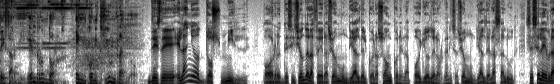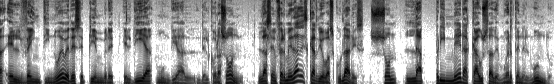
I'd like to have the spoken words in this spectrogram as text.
César Miguel Rondón, en Conexión Radio. Desde el año 2000, por decisión de la Federación Mundial del Corazón con el apoyo de la Organización Mundial de la Salud, se celebra el 29 de septiembre el Día Mundial del Corazón. Las enfermedades cardiovasculares son la primera causa de muerte en el mundo.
